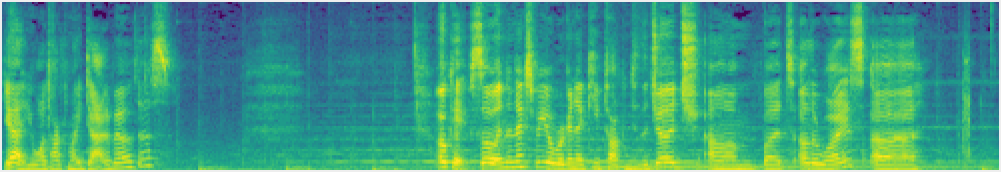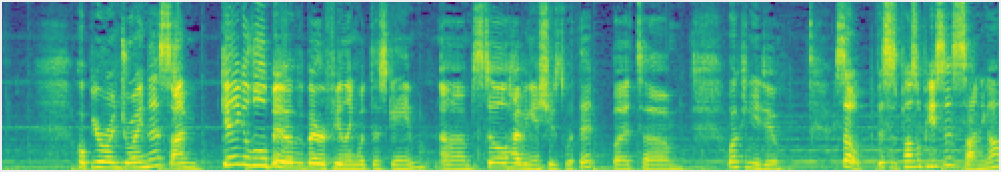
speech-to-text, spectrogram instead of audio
Yeah, you want to talk to my dad about this? Okay, so in the next video we're gonna keep talking to the judge, um, but otherwise, uh, hope you're enjoying this. I'm getting a little bit of a better feeling with this game. Um, still having issues with it, but um, what can you do? So, this is Puzzle Pieces, signing off.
